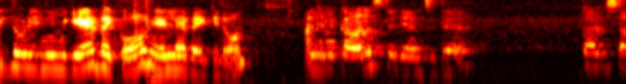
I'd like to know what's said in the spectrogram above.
ಇದು ನೋಡಿ ನಿಮಗೆ ಹೇಳ್ಬೇಕು, ಹೇಳಲೇಬೇಕಿದು. ಅಲ್ಲಿ ನಿಮಗೆ ಕಾಣಿಸ್ತಿದೆ ಅನಿಸುತ್ತೆ. ಕಾಣಿಸ್ತಾ?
